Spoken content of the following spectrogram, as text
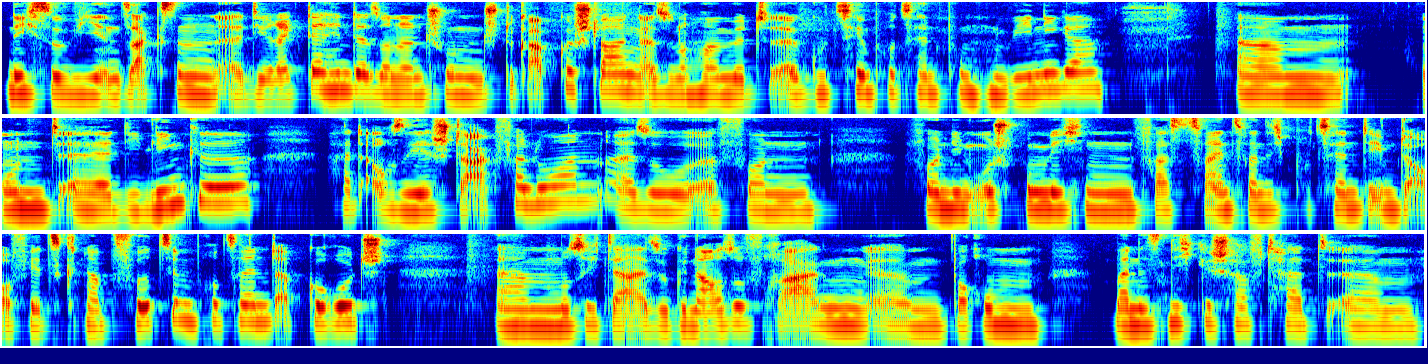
nicht so wie in Sachsen äh, direkt dahinter, sondern schon ein Stück abgeschlagen, also nochmal mit äh, gut 10 Prozentpunkten weniger. Ähm, und äh, die Linke hat auch sehr stark verloren, also äh, von, von den ursprünglichen fast 22 Prozent eben auf jetzt knapp 14 Prozent abgerutscht. Ähm, muss ich da also genauso fragen, ähm, warum man es nicht geschafft hat, ähm,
